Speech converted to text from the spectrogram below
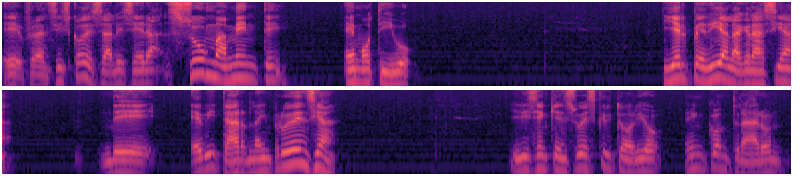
eh, Francisco de Sales era sumamente emotivo y él pedía la gracia de evitar la imprudencia. Y dicen que en su escritorio encontraron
